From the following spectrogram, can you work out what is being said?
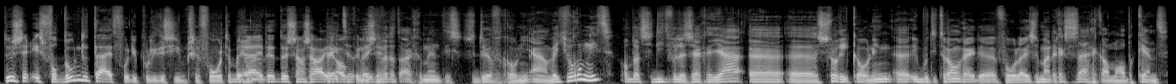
Dus er is voldoende tijd voor die politici om zich voor te bereiden. Ja, dus dan zou je Peter, ook kunnen Weet zeggen... je wat het argument is? Ze durven gewoon niet aan. Weet je waarom niet? Omdat ze niet willen zeggen... ja, uh, uh, sorry koning, uh, u moet die troonrede voorlezen... maar de rest is eigenlijk allemaal bekend.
